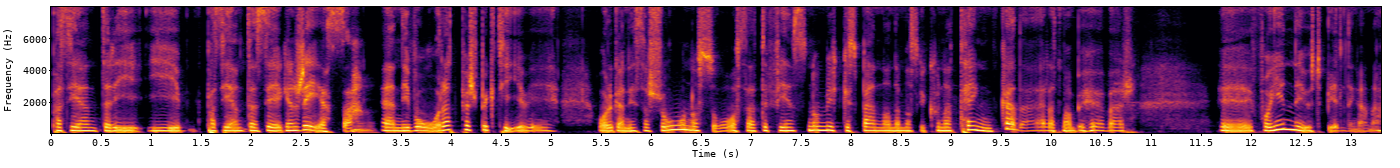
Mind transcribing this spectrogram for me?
patienter i, i patientens egen resa mm. än i vårat perspektiv. I, organisation och så. Så att det finns nog mycket spännande man ska kunna tänka där, att man behöver eh, få in i utbildningarna.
